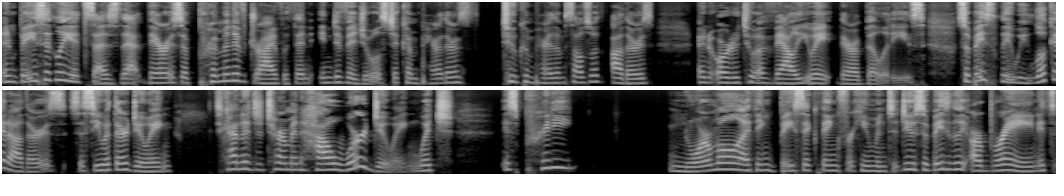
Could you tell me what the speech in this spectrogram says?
And basically it says that there is a primitive drive within individuals to compare their, to compare themselves with others in order to evaluate their abilities. So basically we look at others to see what they're doing to kind of determine how we're doing, which is pretty normal, I think, basic thing for human to do. So basically, our brain, it's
